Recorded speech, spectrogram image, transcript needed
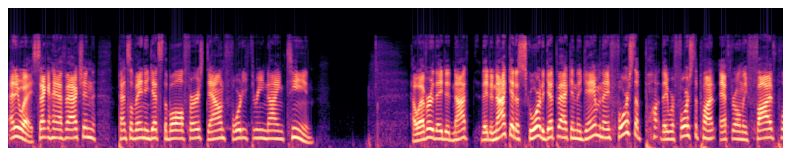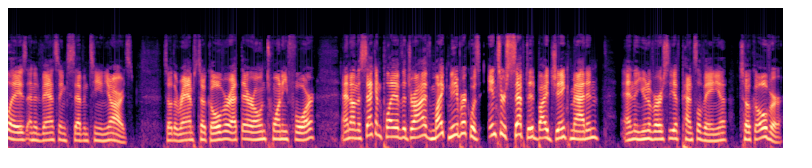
Anyway, second half action. Pennsylvania gets the ball first, down 43 19. However, they did not they did not get a score to get back in the game, and they forced a punt, they were forced to punt after only five plays and advancing 17 yards. So the Rams took over at their own 24, and on the second play of the drive, Mike Nebrich was intercepted by Jake Madden, and the University of Pennsylvania took over.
